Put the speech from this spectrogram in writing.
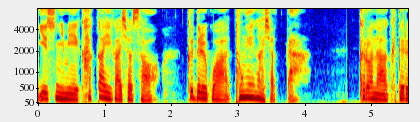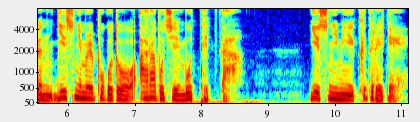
예수님이 가까이 가셔서 그들과 동행하셨다. 그러나 그들은 예수님을 보고도 알아보지 못했다. 예수님이 그들에게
